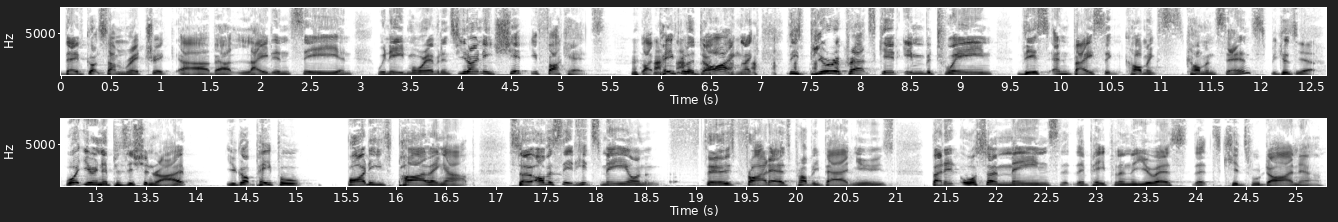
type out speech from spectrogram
They've got some rhetoric uh, about latency and we need more evidence. You don't need shit, you fuckheads. Like people are dying. Like these bureaucrats get in between this and basic comics, common sense because Yeah. what you're in a position, right? You've got people, bodies piling up. So obviously it hits me on Thursday, Friday. It's probably bad news, but it also means that the people in the US that kids will die now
